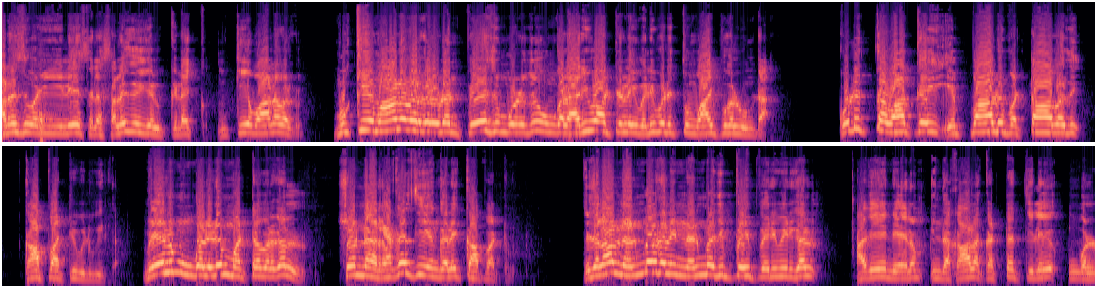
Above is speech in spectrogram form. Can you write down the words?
அரசு வழியிலே சில சலுகைகள் கிடைக்கும். முக்கியமானவர்கள் முக்கியமானவர்களுடன் பேசும் பொழுது உங்கள் அறிவாற்றலை வெளிப்படுத்தும் வாய்ப்புகள் உண்டா? கொடுத்த வாக்கை எப்பாடுபட்டாவது காப்பாற்றி விடுவீர்கள். மேலும் உங்களிடம் மற்றவர்கள் சொன்ன ரகசியங்களை காப்பாற்றும். இதனால் நண்பர்களின் நன்மதிப்பை பெறுவீர்கள். அதே நேரம் இந்த காலகட்டத்திலே உங்கள்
